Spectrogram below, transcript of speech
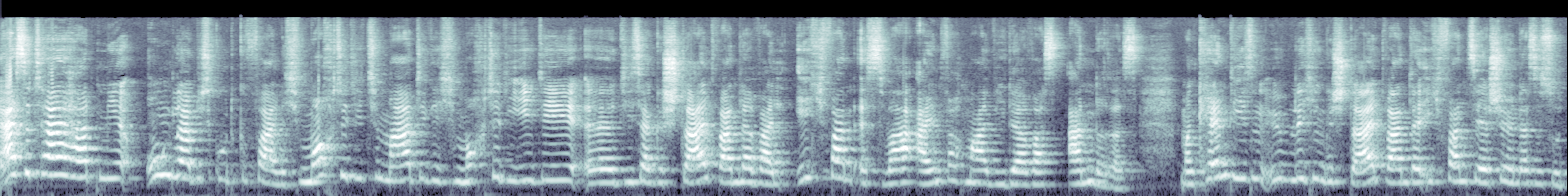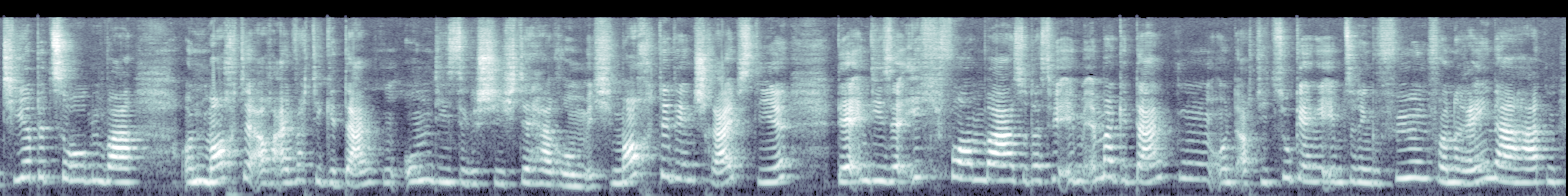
erste Teil hat mir unglaublich gut gefallen. Ich mochte die Thematik, ich mochte die Idee äh, dieser Gestaltwandler, weil ich fand, es war einfach mal wieder was anderes. Man kennt diesen üblichen Gestaltwandler. Ich fand sehr schön, dass es so tierbezogen war und mochte auch einfach die Gedanken um diese Geschichte herum. Ich mochte den Schreibstil, der in dieser Ich-Form war, sodass wir eben immer Gedanken und auch die Zugänge eben zu den Gefühlen von Reina hatten.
